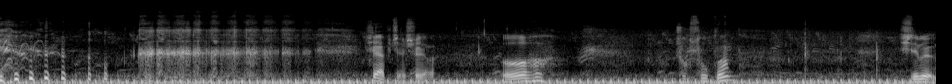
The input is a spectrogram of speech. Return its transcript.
şey yapacaksın şöyle bak. Oh. Çok soğuk lan. Şimdi böyle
